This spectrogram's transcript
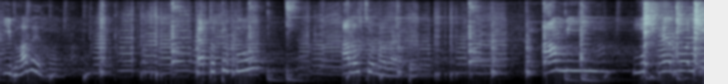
কীভাবে হয়? এতটুকু আলোচনা রাখবেন। আমি মুখে বলি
